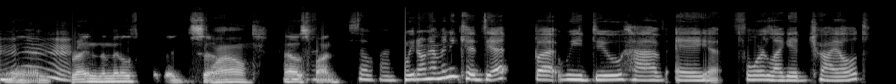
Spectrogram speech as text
Mm. and right in the middle of COVID. So Wow. that was fun. So fun. We don't have any kids yet, but we do have a four legged child.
